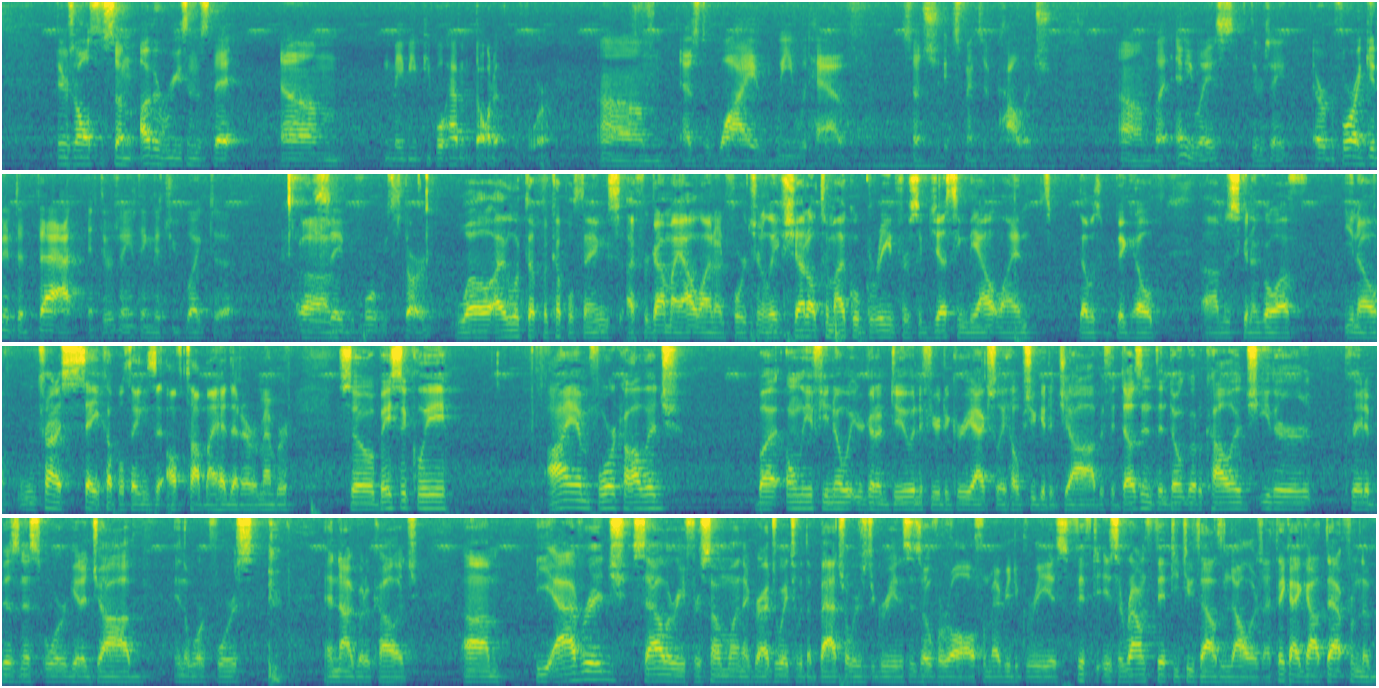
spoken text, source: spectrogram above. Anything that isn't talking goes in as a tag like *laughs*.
there's also some other reasons that um, maybe people haven't thought of before um, as to why we would have such expensive college. Um, but anyways, if there's a, or before I get into that, if there's anything that you'd like to Um, say before we start. Well, I looked up a couple things. I forgot my outline, unfortunately. Shout out to Michael Green for suggesting the outline. That was a big help. I'm just going to go off, you know, I'm trying to say a couple things off the top of my head that I remember. So basically, I am for college, but only if you know what you're going to do and if your degree actually helps you get a job. If it doesn't, then don't go to college. Either create a business or get a job in the workforce *clears throat* and not go to college. Um, the average salary for someone that graduates with a bachelor's degree, this is overall from every degree, is fifty is around fifty two thousand dollars. I think I got that from the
